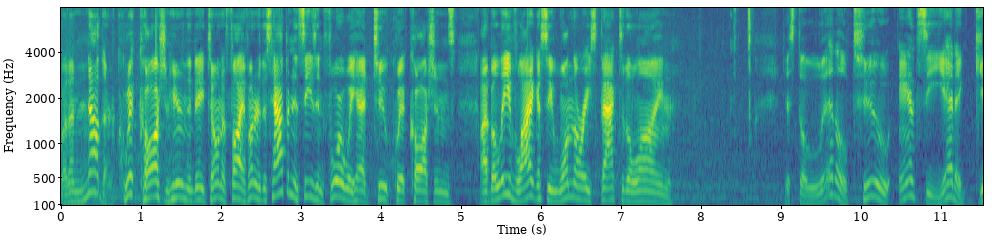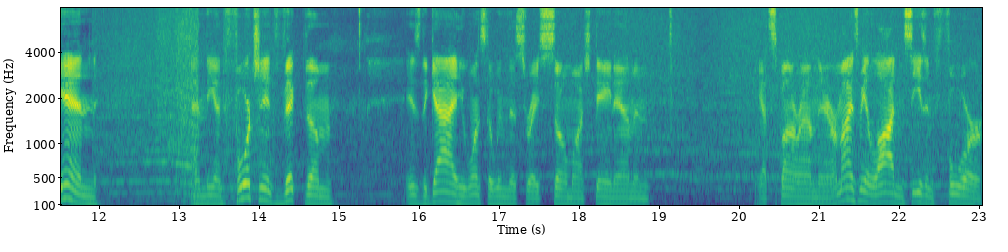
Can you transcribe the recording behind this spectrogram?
but another quick caution here in the Daytona 500. This happened in Season 4. We had two quick cautions. I believe Legacy won the race back to the line. Just a little too antsy yet again. And the unfortunate victim is the guy who wants to win this race so much, Dane Ammon. He got spun around there. Reminds me a lot in Season 4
